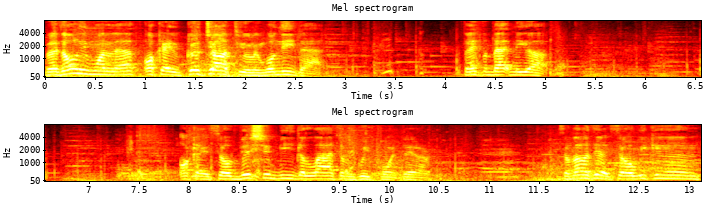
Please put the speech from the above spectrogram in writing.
there's only one left. Okay, good job, Tulin. We'll need that. Thanks for backing me up. Okay, so this should be the last of the weak point there. So that was it. So we can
